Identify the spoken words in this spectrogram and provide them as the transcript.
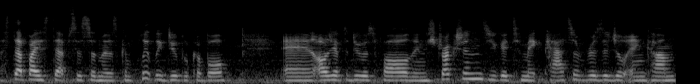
a step-by-step system that is completely duplicable. And all you have to do is follow the instructions. You get to make passive residual income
